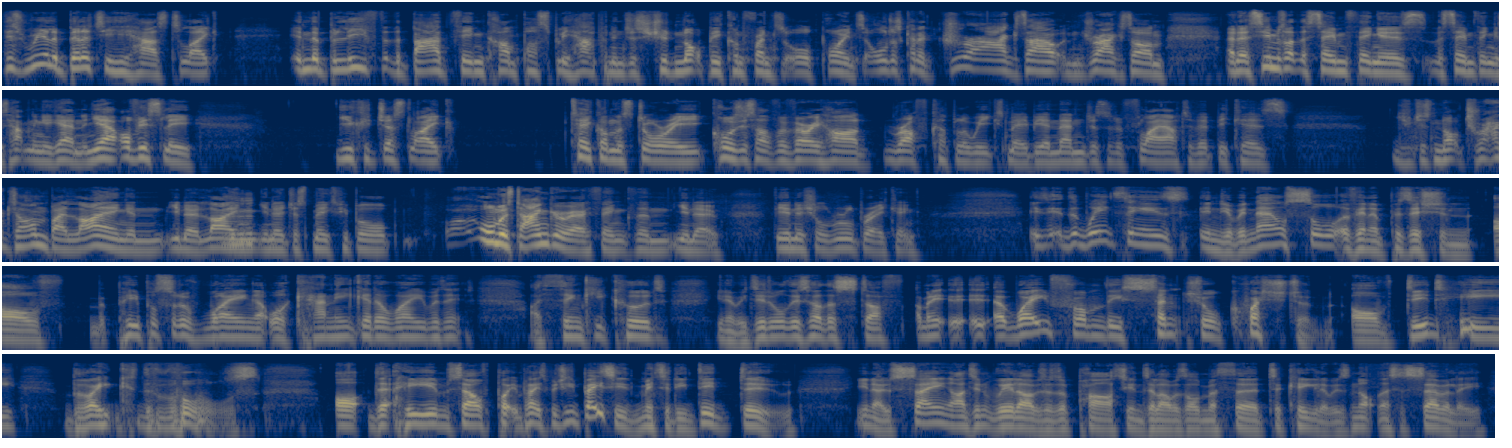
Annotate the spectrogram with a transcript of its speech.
this real ability he has to like in the belief that the bad thing can't possibly happen and just should not be confronted at all points. It all just kind of drags out and drags on, and it seems like the same thing is the same thing is happening again. And yeah, obviously, you could just like take on the story, cause yourself a very hard, rough couple of weeks maybe, and then just sort of fly out of it because you're just not dragged on by lying, and you know, lying, mm-hmm. you know, just makes people almost angrier, I think, than you know the initial rule breaking. The weird thing is, India, we're now sort of in a position of people sort of weighing up, well, can he get away with it? I think he could. You know, he did all this other stuff. I mean, it, it, away from the central question of did he break the rules or, that he himself put in place, which he basically admitted he did do. You know, saying I didn't realise there was a party until I was on my third tequila is not necessarily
